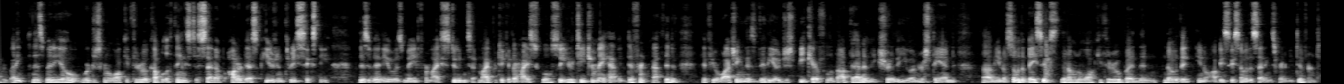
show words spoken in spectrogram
everybody. In this video, we're just going to walk you through a couple of things to set up Autodesk Fusion 360. This video is made for my students at my particular high school, so your teacher may have a different method. If you're watching this video, just be careful about that and make sure that you understand um, you know, some of the basics that I'm going to walk you through, but then know that, you know, obviously some of the settings are going to be different.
